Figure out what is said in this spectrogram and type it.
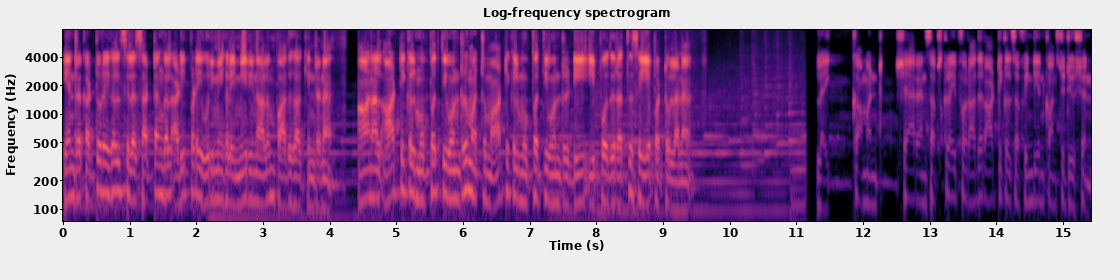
என்ற கட்டுரைகள் சில சட்டங்கள் அடிப்படை உரிமைகளை மீறினாலும் பாதுகாக்கின்றன. ஆனால் ஆர்டிகல் முப்பத்தி ஒன்று மற்றும் ஆர்டிகல் முப்பத்தி ஒன்று டி இப்போது ரத்து செய்யப்பட்டுள்ளன. Like comment share and subscribe for other articles of Indian constitution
